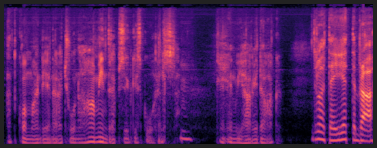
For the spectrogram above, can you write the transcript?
att kommande generationer har mindre psykisk ohälsa än, än vi har idag. Det låter ju jättebra.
